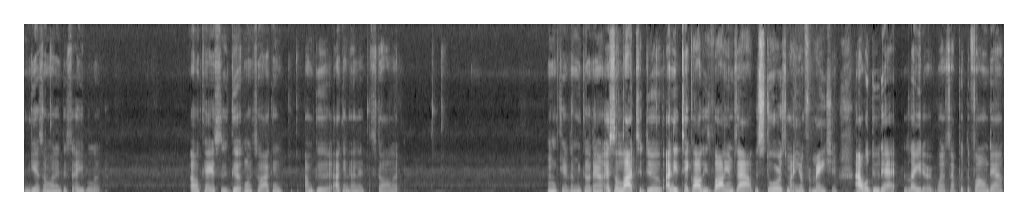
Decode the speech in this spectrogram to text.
Yes, I want to disable it. Okay, it's a good one, so I can. I'm good. I can uninstall it. Okay, let me go down. It's a lot to do. I need to take all these volumes out. The stores my information. I will do that later once I put the phone down.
